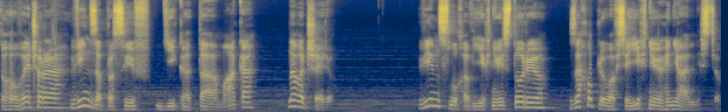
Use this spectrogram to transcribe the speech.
Того вечора він запросив Діка та Мака на вечерю. Він слухав їхню історію, захоплювався їхньою геніальністю,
